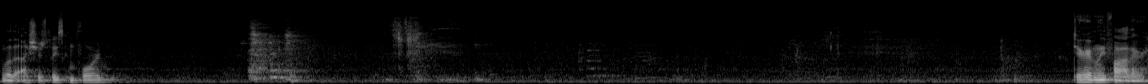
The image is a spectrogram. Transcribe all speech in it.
Will the ushers please come forward? Dear Heavenly Father,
